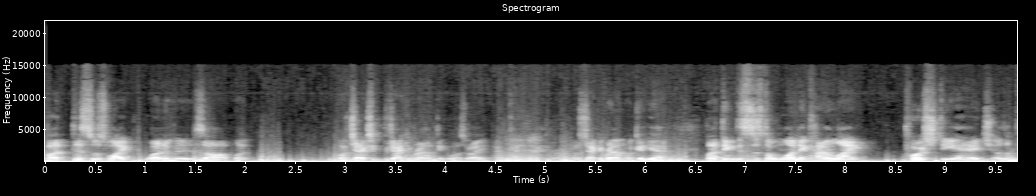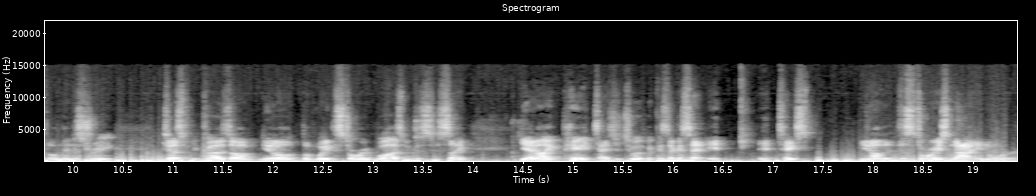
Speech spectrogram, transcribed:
but this was like one of his uh like, oh Jackie Jackie Brown I think it was right. Yeah, Jackie Brown. It was Jackie Brown. Okay, yeah. But I think this is the one that kind of like pushed the edge of the film industry, just because um you know the way the story was because it's like you had to like pay attention to it because like I said it it takes you know the, the story's not in order.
